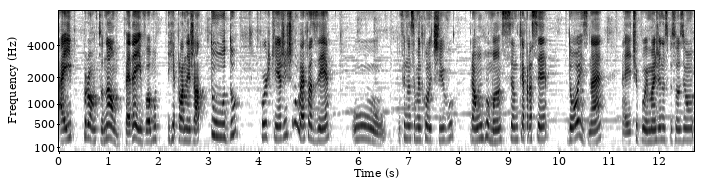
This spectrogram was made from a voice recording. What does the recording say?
Aí, pronto, não, peraí, vamos replanejar tudo, porque a gente não vai fazer o, o financiamento coletivo para um romance, sendo que é para ser dois, né? Aí, tipo, imagina as pessoas iam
